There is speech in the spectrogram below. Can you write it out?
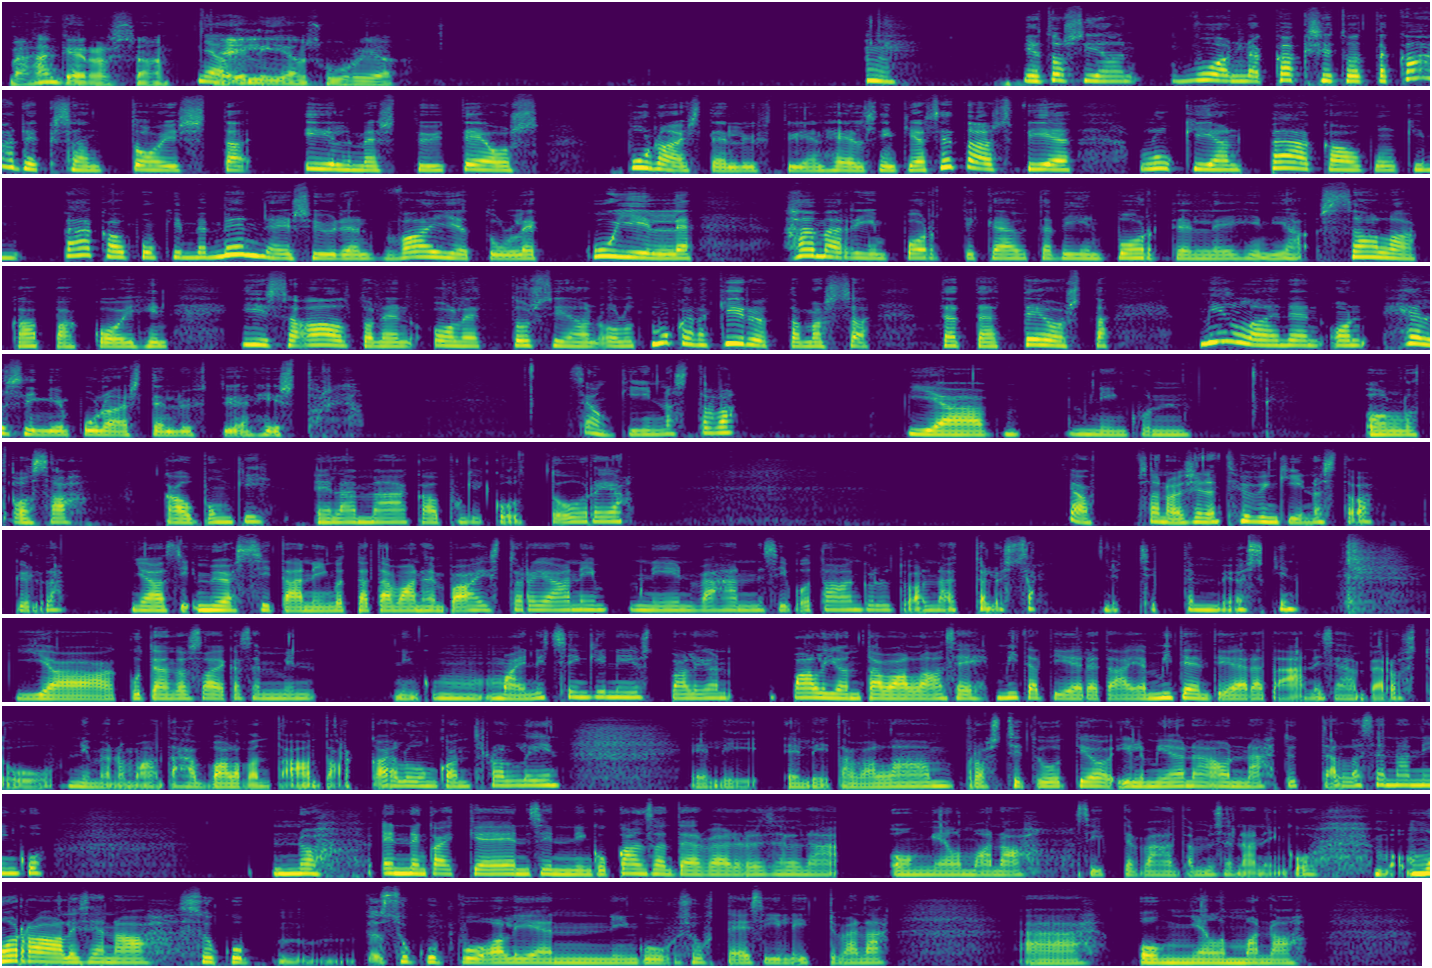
Vähän kerrassaan. Joo. Ei liian suuria. Ja tosiaan vuonna 2018 ilmestyi teos Punaisten lyhtyjen Helsinki. Ja se taas vie lukijan pääkaupunki, pääkaupunkimme menneisyyden vaietulle kujille, hämäriin porttikäytäviin, bordelleihin ja salakapakoihin. Iisa Aaltonen, olet tosiaan ollut mukana kirjoittamassa tätä teosta. Millainen on Helsingin punaisten lyhtyjen historia? Se on kiinnostava ja niin kuin ollut osa kaupunkielämää, kaupunkikulttuuria. Joo, sanoisin, että hyvin kiinnostava, kyllä. Ja si- myös sitä, niin kuin tätä vanhempaa historiaa, niin, niin vähän sivutaan kyllä tuolla näyttelyssä nyt sitten myöskin. Ja kuten tuossa aikaisemmin niin kuin mainitsinkin, niin just paljon, paljon tavallaan se, mitä tiedetään ja miten tiedetään, niin sehän perustuu nimenomaan tähän valvontaan, tarkkailuun, kontrolliin. Eli, eli tavallaan prostituutio ilmiönä on nähty tällaisena niin kuin, no ennen kaikkea ensin niin kuin kansanterveydellisenä ongelmana, sitten vähän tämmöisenä niin kuin moraalisena suku, sukupuolien niin kuin suhteisiin liittyvänä ää, ongelmana.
